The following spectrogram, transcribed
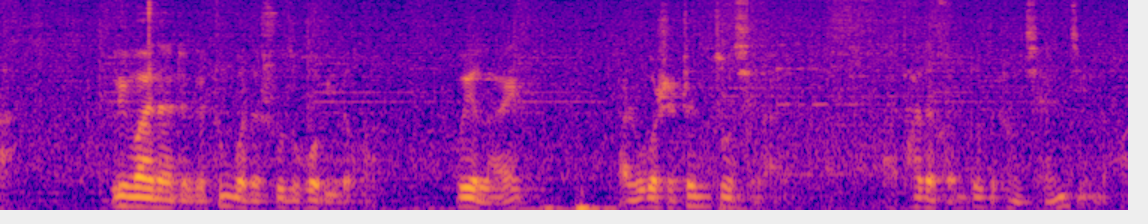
啊。另外呢，这个中国的数字货币的话，未来啊，如果是真做起来，啊，它的很多的这种前景的话，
